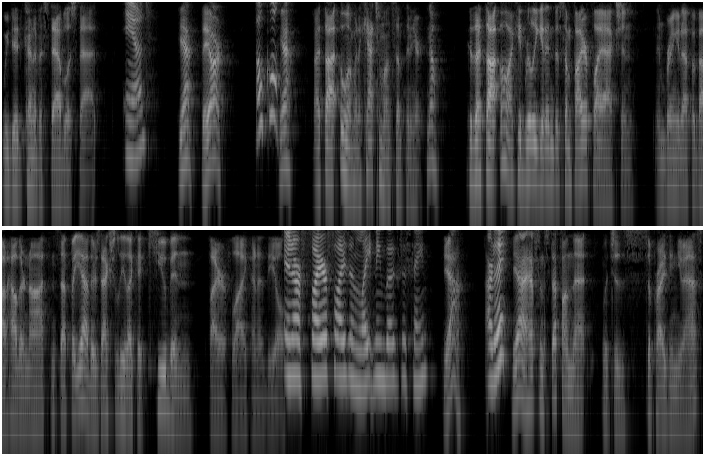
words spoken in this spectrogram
we did kind of establish that. And Yeah, they are. oh, cool. Yeah. I thought, oh, I'm going to catch him on something here. No. Because I thought, oh, I could really get into some Firefly action and bring it up about how they're not and stuff. But yeah, there's actually like a Cuban Firefly kind of deal. And are fireflies and lightning bugs the same? yeah. Are they? Yeah, I have some stuff on that, which is surprising you ask.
